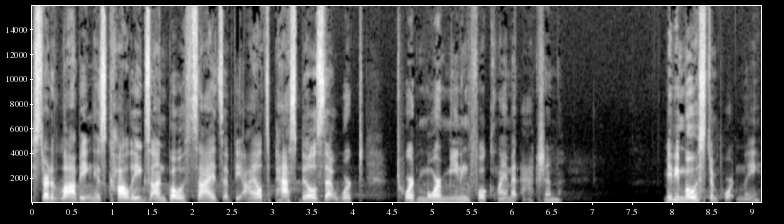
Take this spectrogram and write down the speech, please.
He started lobbying his colleagues on both sides of the aisle to pass bills that worked toward more meaningful climate action. Maybe most importantly,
